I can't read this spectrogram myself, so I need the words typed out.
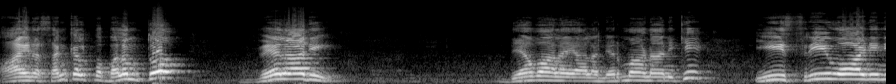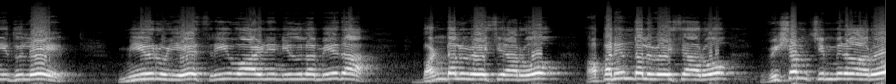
ఆయన సంకల్ప బలంతో వేలాది దేవాలయాల నిర్మాణానికి ఈ శ్రీవాణి నిధులే. మీరు ఏ శ్రీవాణి నిధుల మీద బండలు వేశారో అపనిందలు వేశారో విషం చిమ్మినారో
